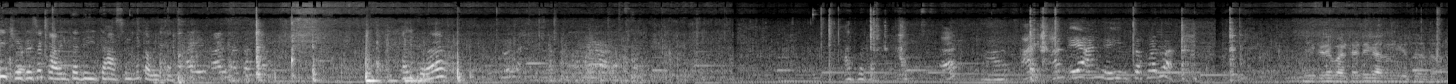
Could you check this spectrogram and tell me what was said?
काही छोट्याशा काळीचा दे इथं असेल ना काही करा हात बघा. इकडे बटाटे घालून घेतो आता.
